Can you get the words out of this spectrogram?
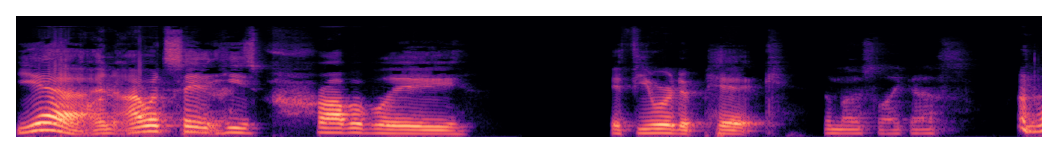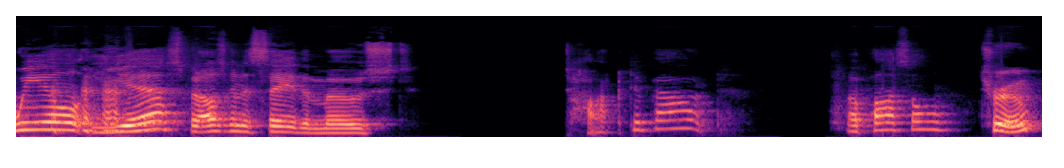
Yeah, and I would say that he's probably, if you were to pick, The most like us. well, yes, but I was going to say the most talked about apostle. True.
